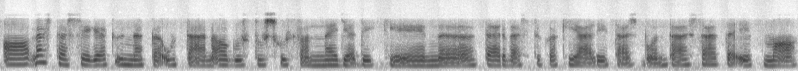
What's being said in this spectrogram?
A mesterségek ünnepe után augusztus 24-én terveztük a kiállítás bontását, de épp ma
